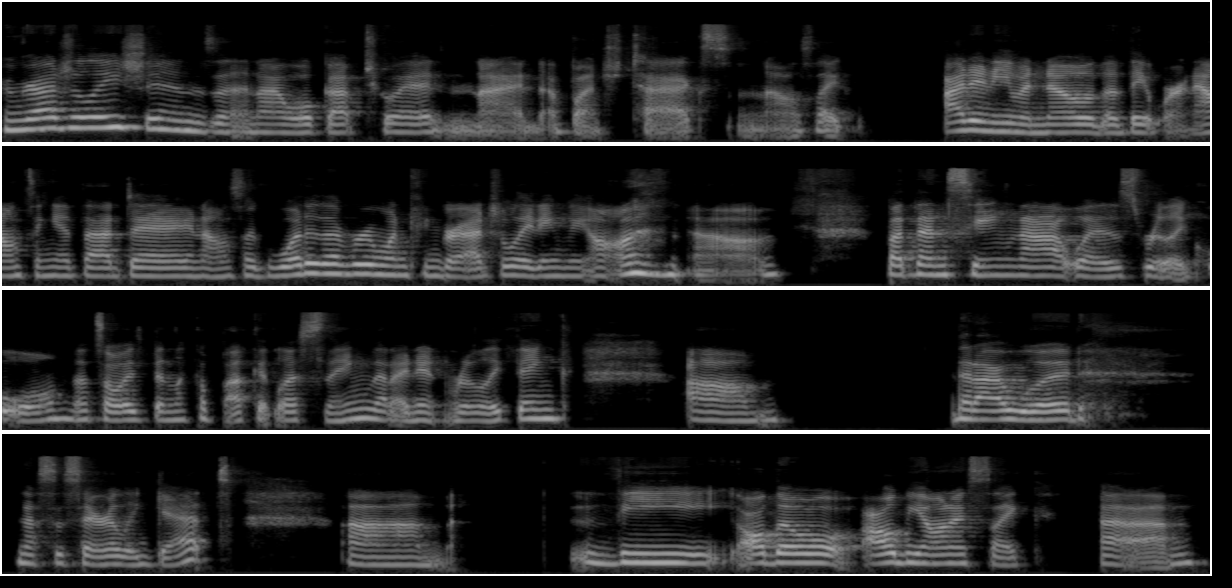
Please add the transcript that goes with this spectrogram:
"Congratulations!" And I woke up to it, and I had a bunch of texts, and I was like, I didn't even know that they were announcing it that day, and I was like, "What is everyone congratulating me on?" Um, but then seeing that was really cool. That's always been like a bucket list thing that I didn't really think um, that I would necessarily get. Um, the although I'll be honest, like um,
